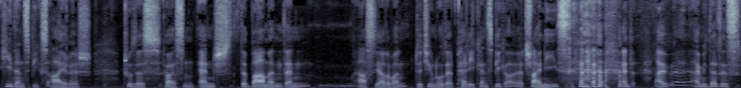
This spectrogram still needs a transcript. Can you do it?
he then speaks Irish to this person, and the barman then asks the other one, "Did you know that Paddy can speak uh, Chinese?" and I, I mean, that is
